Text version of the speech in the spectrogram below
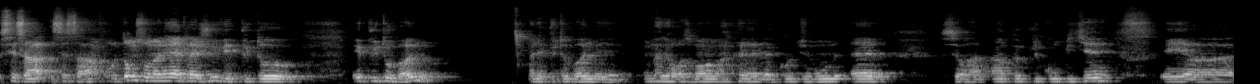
C'est ça, c'est ça. Autant son année avec la Juve est plutôt, est plutôt bonne. Elle est plutôt bonne, mais malheureusement, la Coupe du Monde, elle, sera un peu plus compliquée. Et euh,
